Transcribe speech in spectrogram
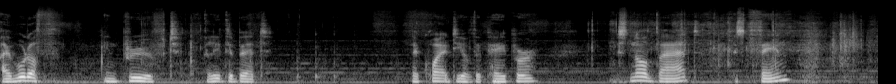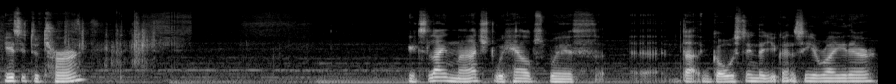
I would have improved a little bit the quality of the paper. It's not bad, it's thin, easy to turn. It's line matched, which helps with uh, that ghosting that you can see right there,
